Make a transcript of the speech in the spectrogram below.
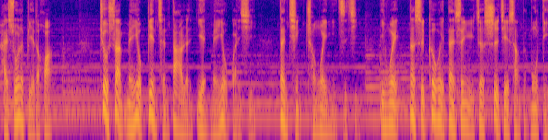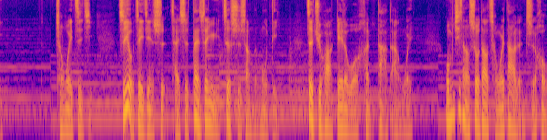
还说了别的话，就算没有变成大人也没有关系，但请成为你自己，因为那是各位诞生于这世界上的目的。成为自己，只有这件事才是诞生于这世上的目的。这句话给了我很大的安慰。我们经常受到成为大人之后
